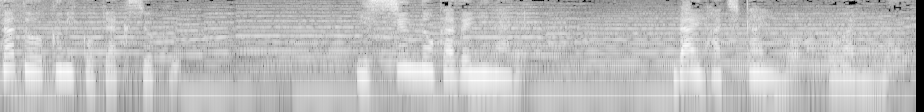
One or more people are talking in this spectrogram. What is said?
佐藤久美子脚色。一瞬の風になれ。第8回を終わります。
